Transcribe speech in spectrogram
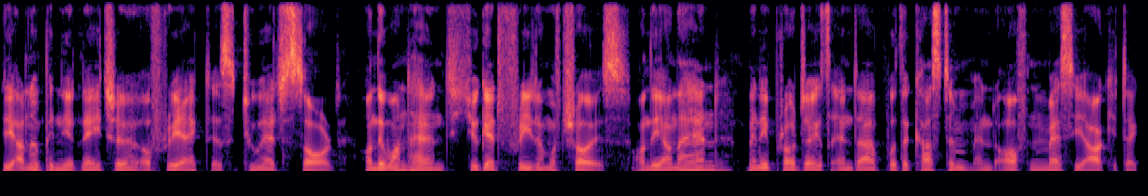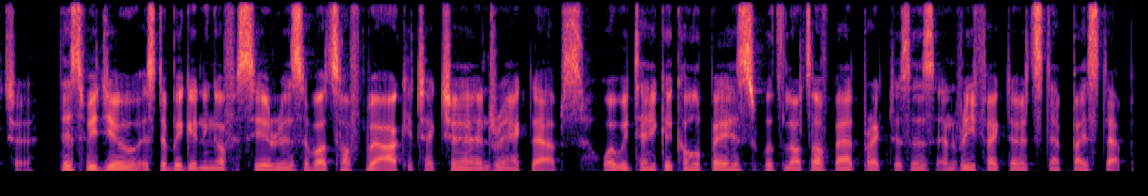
The unopinioned nature of React is a two-edged sword. On the one hand, you get freedom of choice. On the other hand, many projects end up with a custom and often messy architecture. This video is the beginning of a series about software architecture and React apps, where we take a code base with lots of bad practices and refactor it step by step.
